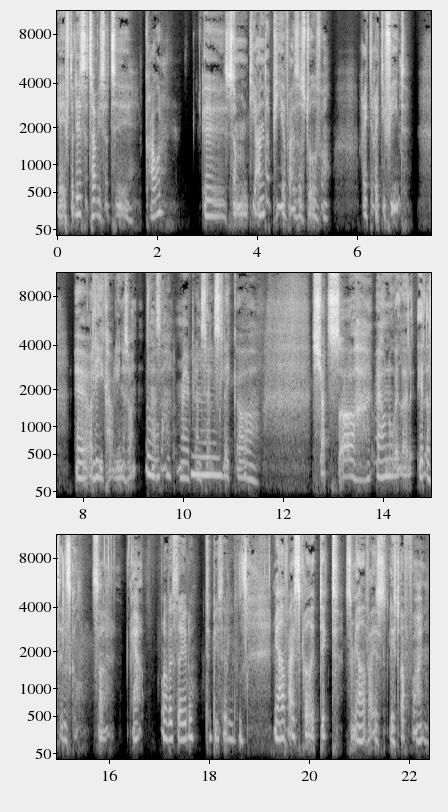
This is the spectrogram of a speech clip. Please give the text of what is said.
ja efter det, så tager vi så til Gravel, øh, som de andre piger faktisk har stået for. Rigtig, rigtig fint. Øh, og lige i Karolines ånd. Mm, altså, med blandt selv slik og shots og hvad hun nu ellers, elskede. Så ja. Og hvad sagde du til bisættelsen? Jeg havde faktisk skrevet et digt, som jeg havde faktisk læst op for hende.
